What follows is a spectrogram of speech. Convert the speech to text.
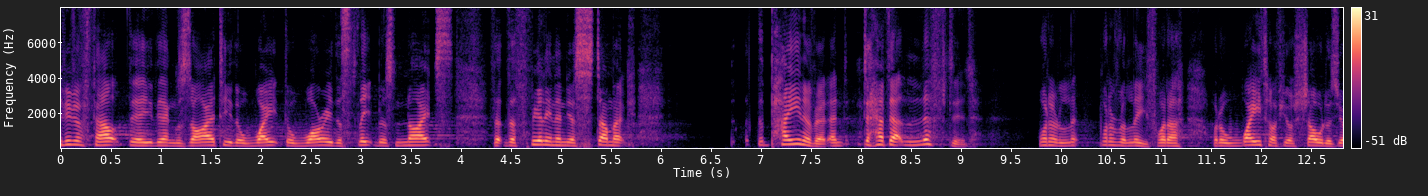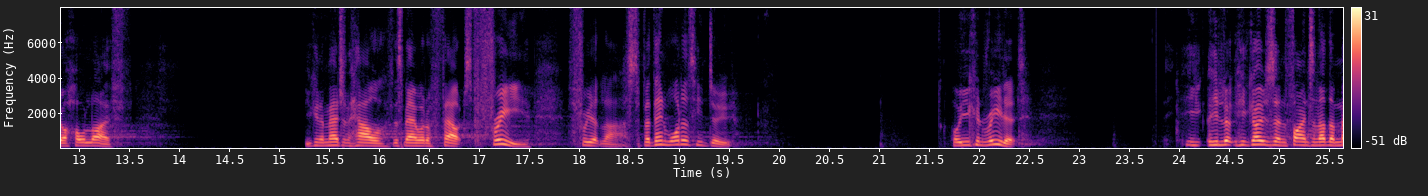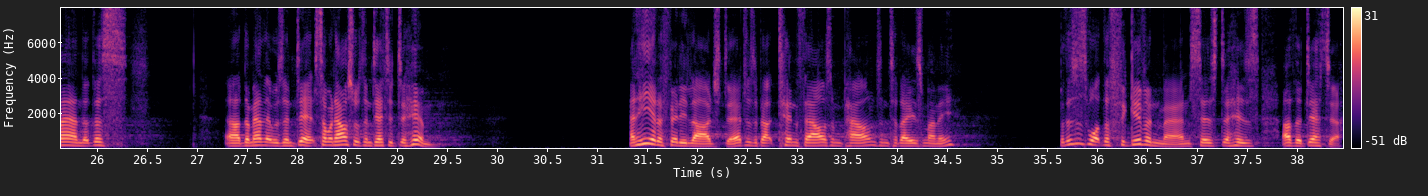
Have you ever felt the, the anxiety, the weight, the worry, the sleepless nights, the, the feeling in your stomach, the pain of it, and to have that lifted? What a, what a relief, what a, what a weight off your shoulders your whole life. You can imagine how this man would have felt free, free at last. But then what does he do? Well, you can read it. He, he, look, he goes and finds another man that this, uh, the man that was in debt, someone else was indebted to him. And he had a fairly large debt, it was about 10,000 pounds in today's money. But this is what the forgiven man says to his other debtor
